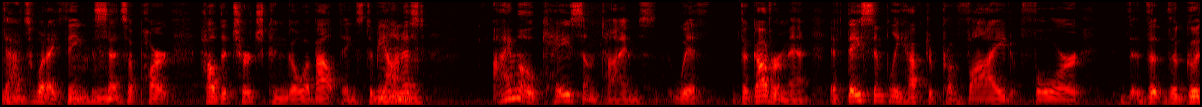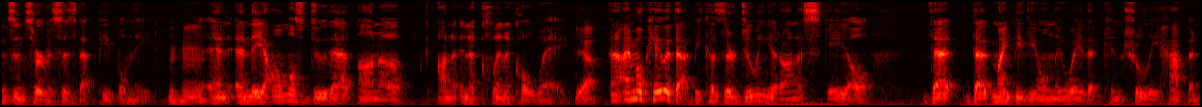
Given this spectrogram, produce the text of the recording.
that's what I think mm-hmm. sets apart how the church can go about things. To be mm honest, I'm okay sometimes with the government if they simply have to provide for the, the, the goods and services that people need, mm-hmm. and and they almost do that on a on a, in a clinical way. Yeah, and I'm okay with that because they're doing it on a scale that that might be the only way that can truly happen.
